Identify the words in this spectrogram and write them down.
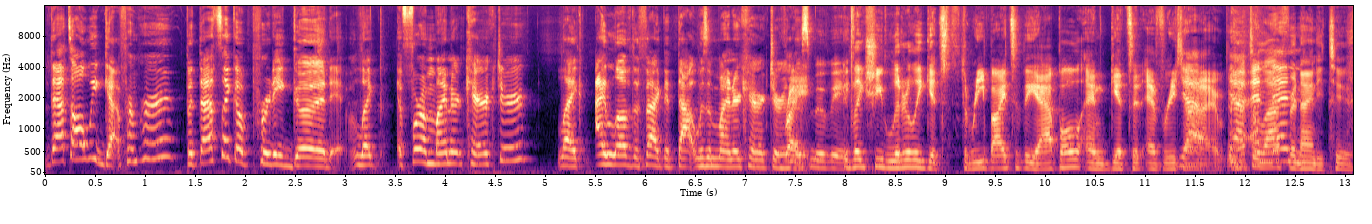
that's all we get from her, but that's like a pretty good, like, for a minor character. Like, I love the fact that that was a minor character in right. this movie. Like she literally gets three bites of the apple and gets it every Yeah, time. yeah. That's a and lot for then- 92. Yeah,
